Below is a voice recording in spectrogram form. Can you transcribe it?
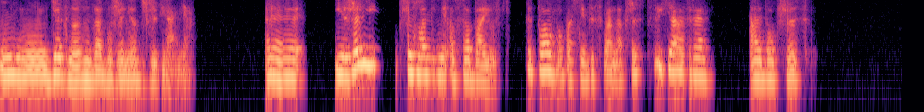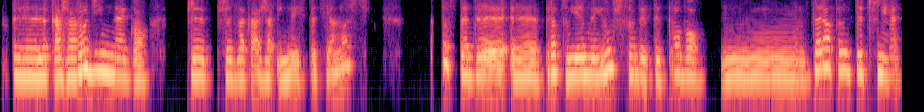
mm, diagnozę zaburzenia odżywiania. E, jeżeli przychodzi mi osoba już typowo właśnie wysłana przez psychiatrę albo przez e, lekarza rodzinnego, czy przez lekarza innej specjalności, to wtedy e, pracujemy już sobie typowo mm, terapeutycznie.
